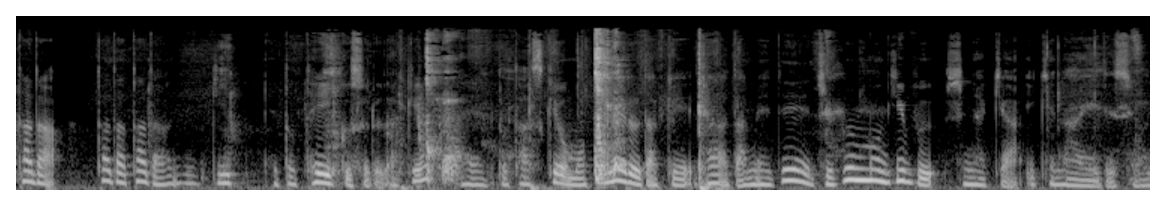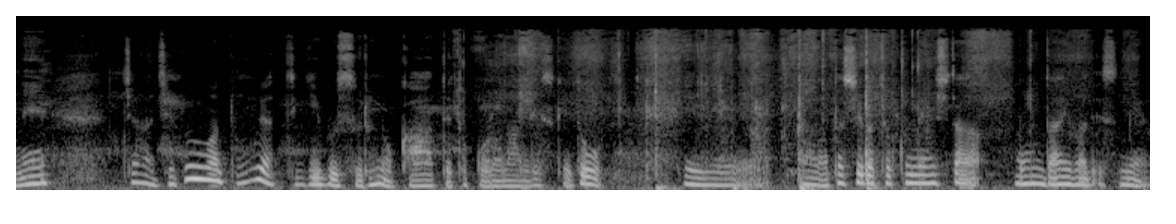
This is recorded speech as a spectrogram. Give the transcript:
ただただただギえっと、テイクするだけ、えっと、助けを求めるだけじゃダメで自分もギブしなきゃいけないですよね。じゃあ自分はどうやってギブするのかってところなんですけど、えー、まあ、私が直面した問題はですね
